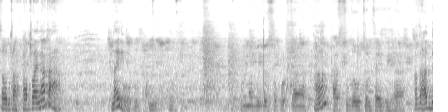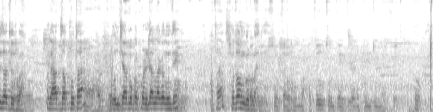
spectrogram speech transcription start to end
चौथा पाचवा आहे ना आता? नाही? हो, हो. ओके पुन्हा बिगर सपोर्टचा हां? हात सुद्धा उचलता येते ह्या आता हात बी जाते थोडा. पहिले हात जात नव्हता. हा, हात जात दोन चार लोक पलट्याला लागत होते. हो. आता स्वतःहून करू लागले. स्वतःहून हात उचलता येते आणि कंटिन्यू मारता येते ओके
